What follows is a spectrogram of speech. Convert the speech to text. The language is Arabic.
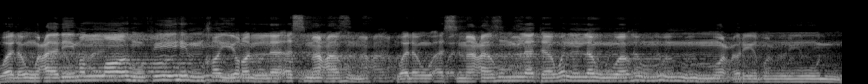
ولو علم الله فيهم خيرا لأسمعهم ولو أسمعهم لتولوا وهم معرضون.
